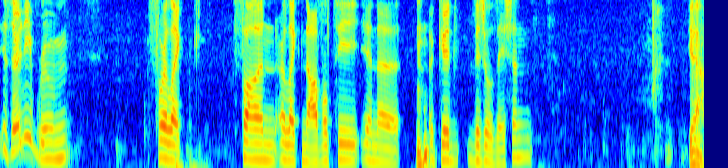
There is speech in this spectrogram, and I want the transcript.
is there any room for like fun or like novelty in a mm-hmm. a good visualization yeah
